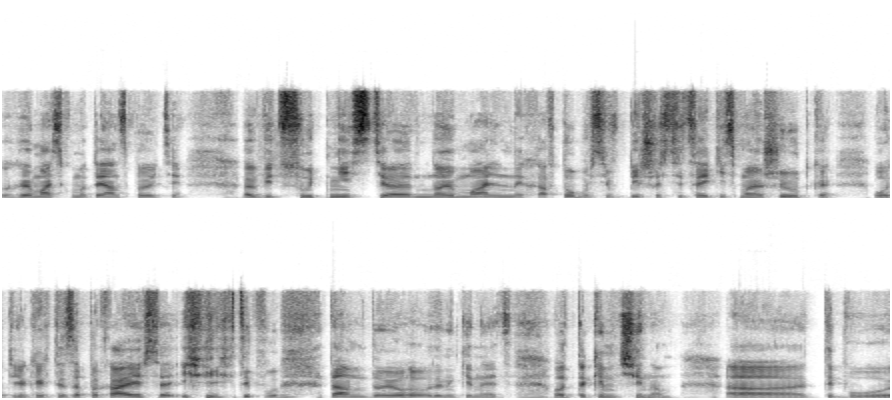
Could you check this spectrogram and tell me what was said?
громадському транспорті, відсутність нормальних автобусів. В більшості це якісь маршрутки, от, в яких ти запихаєшся, і, типу, там дорога в один кінець. От таким чином. А, типу,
